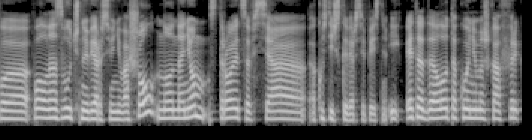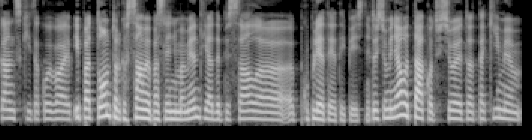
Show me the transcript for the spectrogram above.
в полнозвучную версию не вошел, но на нем строится вся акустическая версия песни. И это дало такой немножко африканский такой вайб. И потом, только в самый последний момент, я дописала куплеты этой песни. То есть у меня вот так вот все это такими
